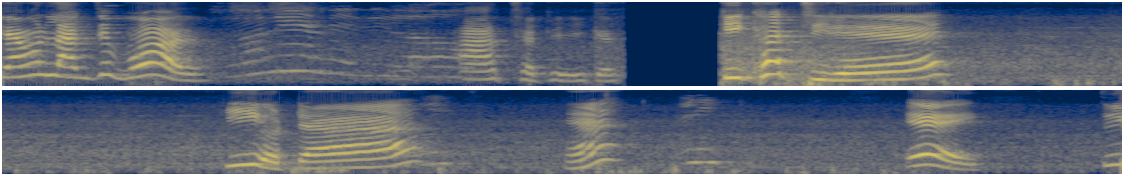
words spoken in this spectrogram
কেমন লাগছে বল। আচ্ছা ঠিক আছে। কি খাচ্ছি রে? কি ওটা? হ্যাঁ? এই, তুই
